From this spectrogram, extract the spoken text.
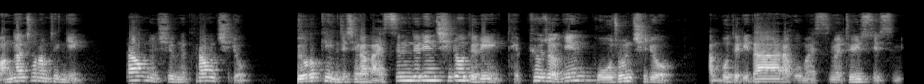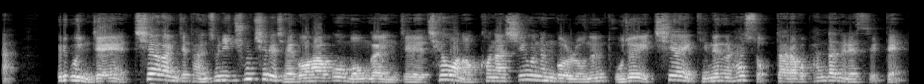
왕관처럼 생긴 크라운을 씌우는 크라운 치료. 이렇게 이제 제가 말씀드린 치료들이 대표적인 보존 치료 담보들이다라고 말씀을 드릴 수 있습니다. 그리고 이제 치아가 이제 단순히 충치를 제거하고 뭔가 이제 채워 넣거나 씌우는 걸로는 도저히 치아의 기능을 할 수 없다라고 판단을 했을 때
